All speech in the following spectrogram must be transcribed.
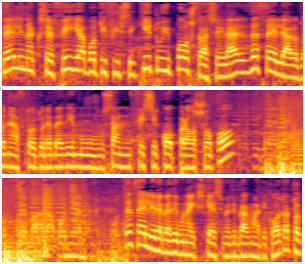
θέλει να ξεφύγει από τη φυσική του υπόσταση Δηλαδή δεν θέλει άλλο τον εαυτό του ρε παιδί μου σαν φυσικό πρόσωπο δεν θέλει ρε παιδί μου να έχει σχέση με την πραγματικότητα. Το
